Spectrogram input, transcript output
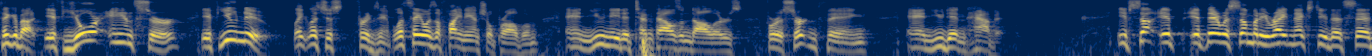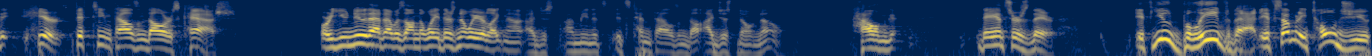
Think about it. If your answer, if you knew, like let's just, for example, let's say it was a financial problem and you needed $10,000 for a certain thing and you didn't have it. If, so, if, if there was somebody right next to you that said, here, $15,000 cash, or you knew that I was on the way, there's no way you're like, no, I just, I mean, it's, it's $10,000. I just don't know how I'm The answer is there. If you believed that, if somebody told you,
